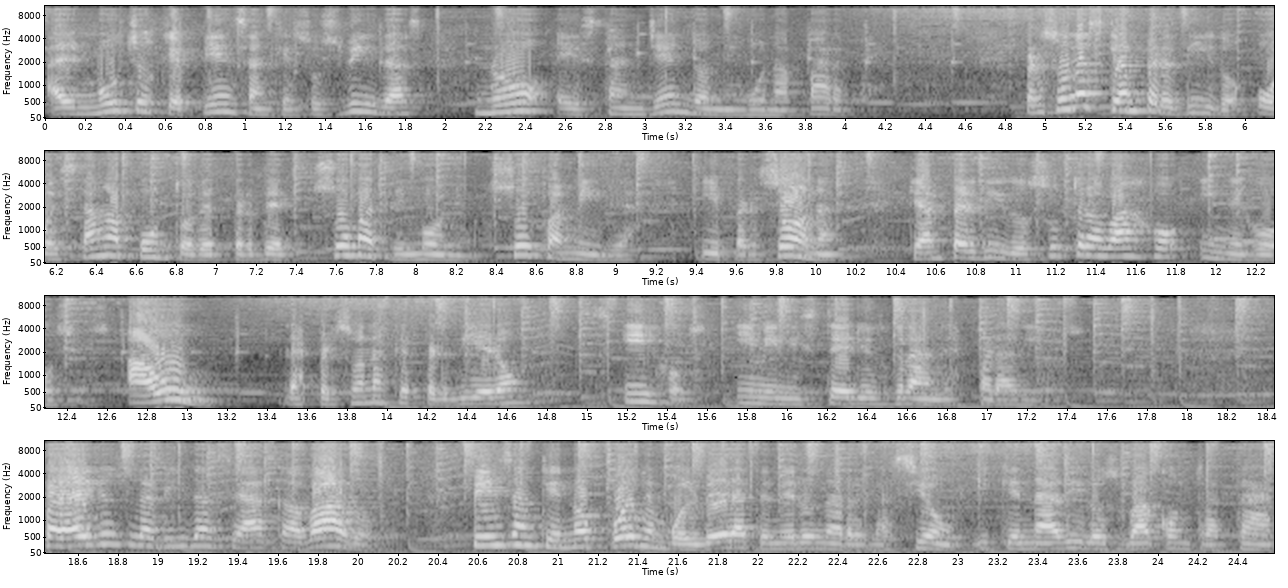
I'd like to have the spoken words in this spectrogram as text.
hay muchos que piensan que sus vidas no están yendo a ninguna parte. Personas que han perdido o están a punto de perder su matrimonio, su familia y personas que han perdido su trabajo y negocios. Aún las personas que perdieron hijos y ministerios grandes para Dios. Para ellos la vida se ha acabado. Piensan que no pueden volver a tener una relación y que nadie los va a contratar,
